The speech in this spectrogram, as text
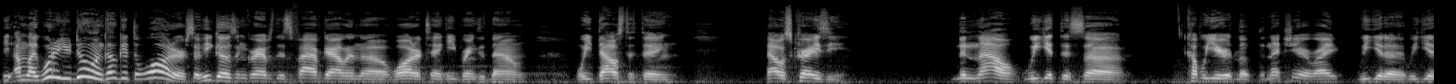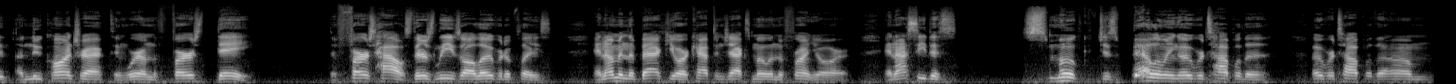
he, I'm like, "What are you doing? Go get the water!" So he goes and grabs this five gallon uh, water tank. He brings it down. We douse the thing. That was crazy. Then now we get this uh, couple years. The, the next year, right? We get a we get a new contract, and we're on the first day the first house, there's leaves all over the place. And I'm in the backyard, Captain Jack's mowing the front yard, and I see this smoke just bellowing over top of the over top of the um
